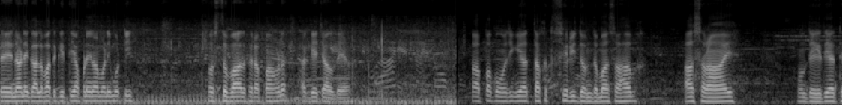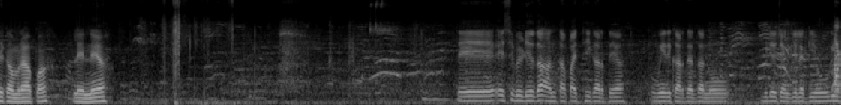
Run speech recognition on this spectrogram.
ਤੇ ਇਹਨਾਂ ਨੇ ਗੱਲਬਾਤ ਕੀਤੀ ਆਪਣੇ ਨਾਲ ਮਾੜੀ ਮੋਟੀ। ਉਸ ਤੋਂ ਬਾਅਦ ਫਿਰ ਆਪਾਂ ਹੁਣ ਅੱਗੇ ਚੱਲਦੇ ਆਂ ਆਪਾਂ ਪਹੁੰਚ ਗਏ ਆ ਤਖਤ ਸ੍ਰੀ ਦਮਦਮਾ ਸਾਹਿਬ। ਆ ਸਰਾਂ ਏ। ਹੁਣ ਦੇਖਦੇ ਆ ਇੱਥੇ ਕਮਰਾ ਆਪਾਂ ਲੈਨੇ ਆ ਤੇ ਇਸ ਵੀਡੀਓ ਦਾ ਅੰਤ ਆਪਾਂ ਇੱਥੇ ਹੀ ਕਰਦੇ ਆ ਉਮੀਦ ਕਰਦੇ ਹਾਂ ਤੁਹਾਨੂੰ ਵੀਡੀਓ ਚੰਗੀ ਲੱਗੀ ਹੋਊਗੀ।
